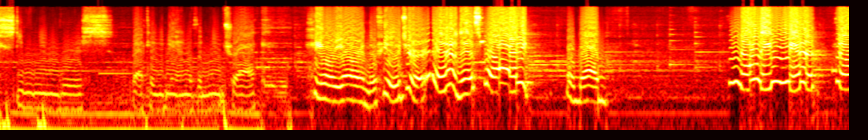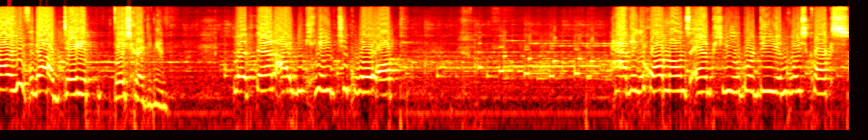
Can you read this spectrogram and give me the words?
Steven Universe back again with a new track. Here we are in the future, and it's right! Oh god. Nothing here! God dang it! Voice crack again. But then I became to grow up having hormones and puberty and voice cracks.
